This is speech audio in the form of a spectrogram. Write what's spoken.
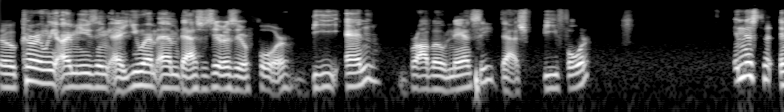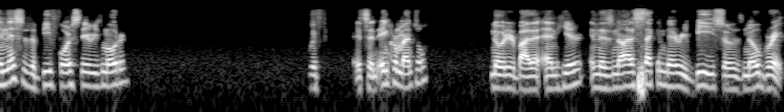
So currently I'm using a UMM-004BN Bravo Nancy B4. In this, in this is a B4 series motor with it's an incremental noted by the N here, and there's not a secondary B, so there's no brake.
